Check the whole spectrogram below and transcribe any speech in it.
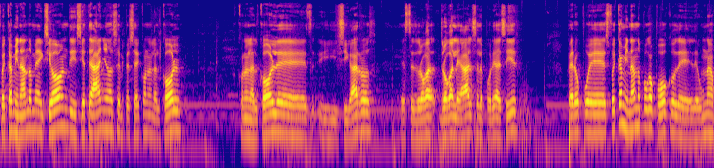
fue caminando mi adicción, 17 años, empecé con el alcohol, con el alcohol y cigarros, este, droga, droga leal se le podría decir. Pero pues fue caminando poco a poco, de, una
